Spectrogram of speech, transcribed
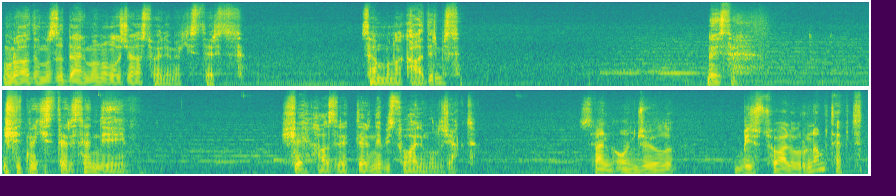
Muradımızı derman olacağı söylemek isteriz. Sen buna kadir misin? Neyse. İşitmek istersen diyeyim. Şeyh Hazretlerine bir sualim olacaktı. Sen onca yolu bir sual uğruna mı teptin?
